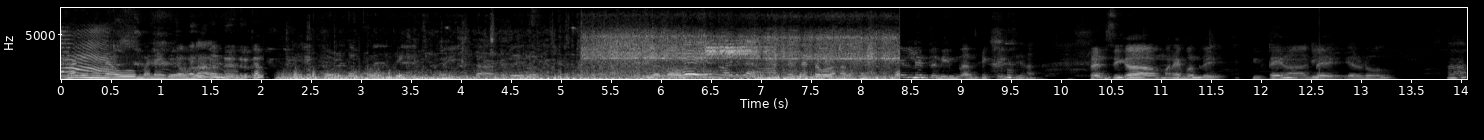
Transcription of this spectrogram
ಹಾಗೆಯೇ ನಾವು ಮನೆಗೆ ಫ್ರೆಂಡ್ಸ್ ಈಗ ಮನೆಗೆ ಬಂದ್ವಿ. ಈಗ ಟೈಮ್ ಆಗಲೇ ಎರಡು. ಹಾಂ?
